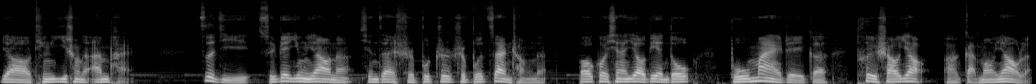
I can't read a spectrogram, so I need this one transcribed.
要听医生的安排。自己随便用药呢？现在是不支持、不赞成的。包括现在药店都不卖这个退烧药啊、感冒药了。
